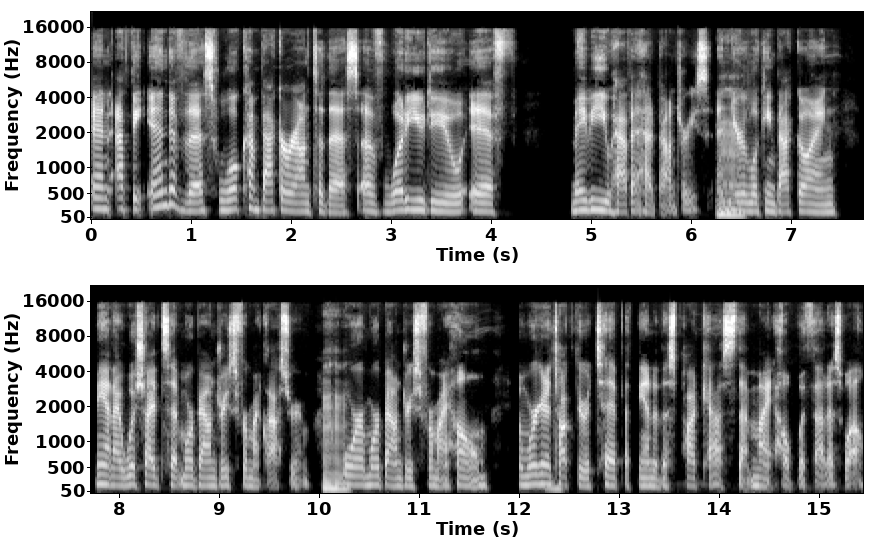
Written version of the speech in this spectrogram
And at the end of this, we'll come back around to this of what do you do if maybe you haven't had boundaries and Mhm. you're looking back going, man, I wish I'd set more boundaries for my classroom Mhm. or more boundaries for my home. And we're going to talk through a tip at the end of this podcast that might help with that as well.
